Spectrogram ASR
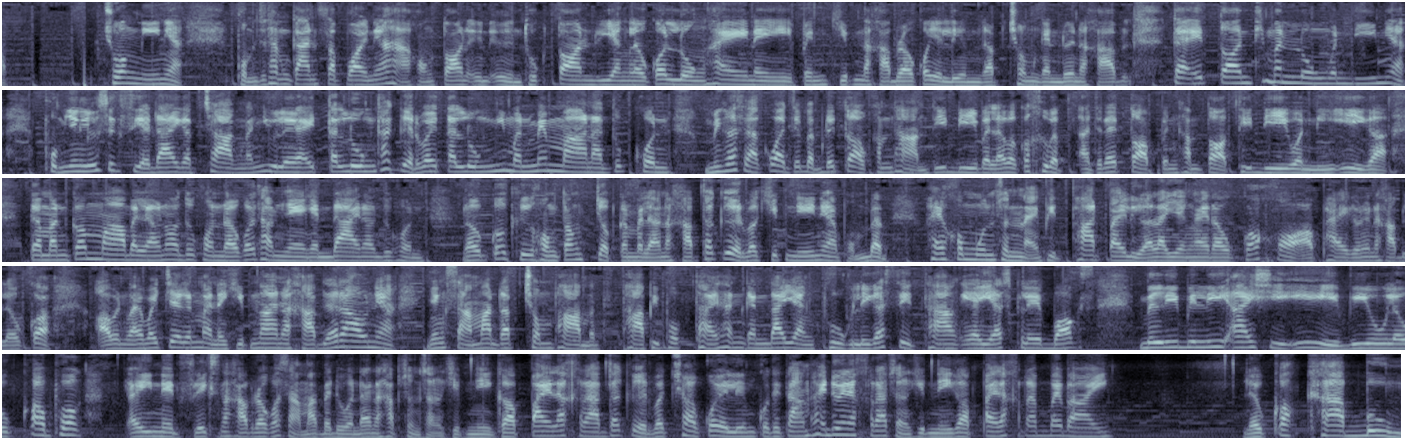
ช่วงนี้เนี่ย ผมจะทำการสปอยเนื้อหาของตอนอื่นๆ ทุกตอนเรียงแล้วก็ลงให้ในเป็นคลิปนะครับ เราก็อย่าลืมรับชมกันด้วยนะครับ แต่ไอตอนที่มันลงวันนี้เนี่ย ผมยังรู้สึกเสียดายกับฉากนั้นอยู่เลยไอตะลุง ถ้าเกิดว่าตะลุงนี่มันไม่มานะทุกคนมิคาสาก็อาจจะแบบได้ตอบคำถามที่ดีไปแล้วแบบก็คือแบบอาจจะได้ตอบเป็นคำตอบที่ดีว่านี้อีกอะแต่มันก็มาไปแล้วเนาะทุกคนเราก็ทำยังไงกันได้นะทุกคนแล้วก็คือคงต้องจบกันไปแล้วนะครับถ้าเกิดว่าคลิปนี้เนี่ยผมแบบให้ข้อมูลส่วนไหนผิดพลาดไปหรืออะไรยังไงเราก็ขขออภัยกันด้วยนะครับ แล้วก็เอาเป็นไว้ไว้เจอกันใหม่ในคลิปหน้านะครับ และเราเนี่ยยังสามารถรับชมผ่านพาพิภพไทยท่านกันได้อย่างถูกลิขสิทธิ์ทาง AIS Playbox b i l l y b i l l y i c e View แล้วก็พวกไอ Netflix นะครับ เราก็สามารถไปดูได้นะครับ ส่วนสำหรับคลิปนี้ก็ไปแล้วครับ ถ้าเกิดว่าชอบก็อย่าลืมกดติดตามให้ด้วยนะครับสำหรับคลิปนี้ก็ไปแล้วครับบ๊ายบายแล้วก็คาบูม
